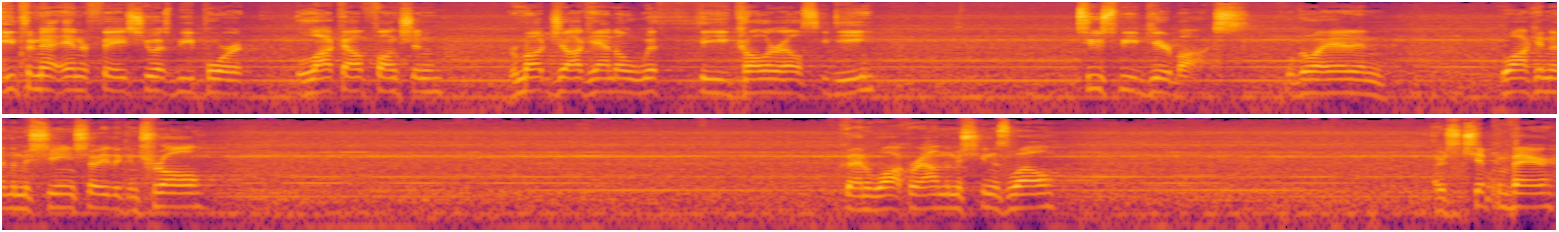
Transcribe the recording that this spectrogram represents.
Ethernet interface, USB port, lockout function, remote jog handle with the color LCD, two speed gearbox. We'll go ahead and walk into the machine, show you the control. Go ahead and walk around the machine as well. There's a chip conveyor.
